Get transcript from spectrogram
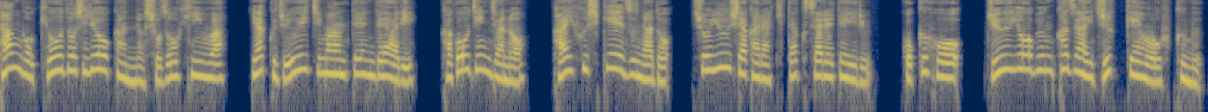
丹後郷土資料館の所蔵品は約11万点であり、加護神社の海部死刑図など、所有者から帰宅されている国宝、重要文化財10件を含む。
